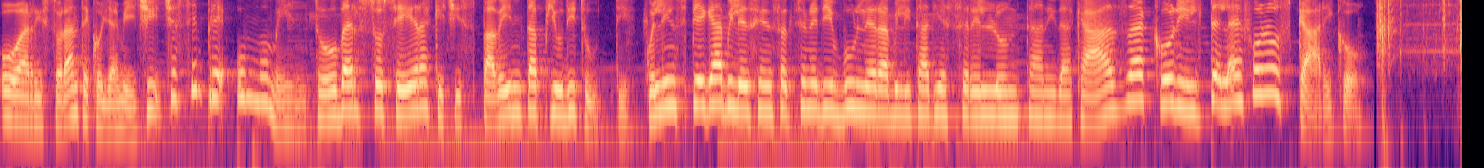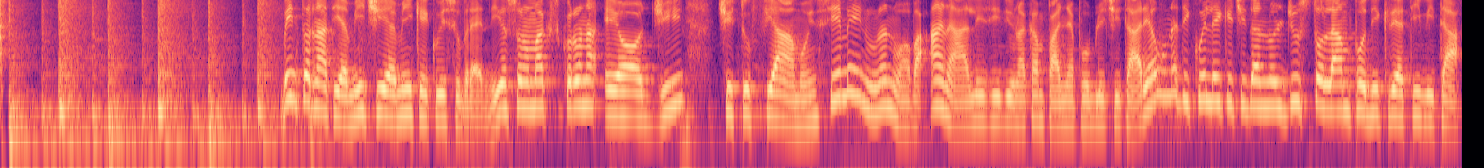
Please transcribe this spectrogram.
o al ristorante con gli amici c'è sempre un momento verso sera che ci spaventa più di tutti. Quell'inspiegabile sensazione di vulnerabilità di essere lontani da casa con il telefono scarico. Bentornati amici e amiche qui su Brandy, io sono Max Corona e oggi ci tuffiamo insieme in una nuova analisi di una campagna pubblicitaria, una di quelle che ci danno il giusto lampo di creatività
